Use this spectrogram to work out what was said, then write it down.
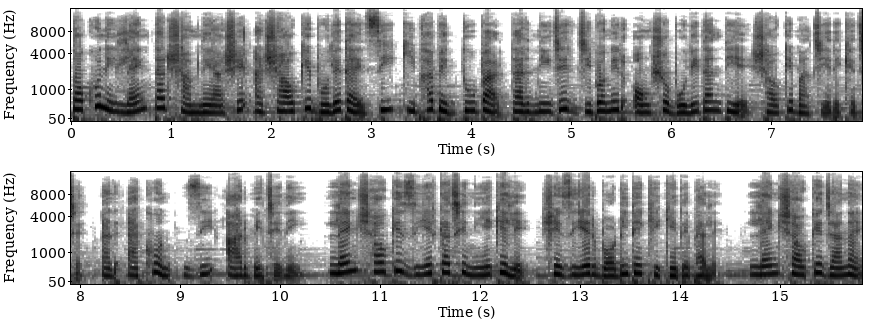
তখনই ল্যাং তার সামনে আসে আর শাওকে বলে দেয় জি কীভাবে দুবার তার নিজের জীবনের অংশ বলিদান দিয়ে শাওকে বাঁচিয়ে রেখেছে। আর এখন জি আর বেঁচে নেই। ল্যাং শাওকে জিয়ের কাছে নিয়ে গেলে সে জিয়ের বডি দেখে কেঁদে ফেলে। ল্যাং শাওকে জানায়,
